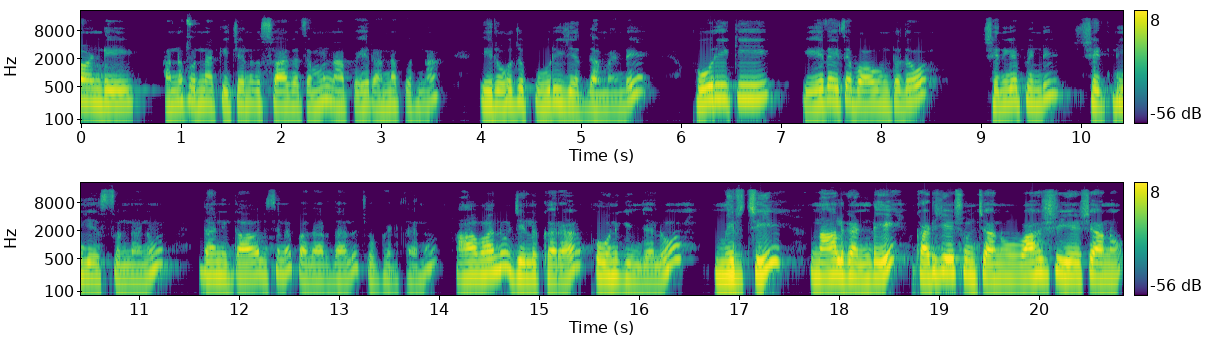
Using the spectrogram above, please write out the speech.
అండి. అన్నపూర్ణ కిచెన్కు స్వాగతం నా పేరు అన్నపూర్ణ. ఈరోజు పూరీ చేద్దామండి. పూరీకి ఏదైతే బాగుంటుందో శనగపిండి చట్నీ చేస్తున్నాను. దానికి కావలసిన పదార్థాలు చూపెడతాను. ఆవాలు జీలకర్ర పోని గింజలు మిర్చి నాలుగండి కట్ చేసి ఉంచాను వాష్ చేశాను.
